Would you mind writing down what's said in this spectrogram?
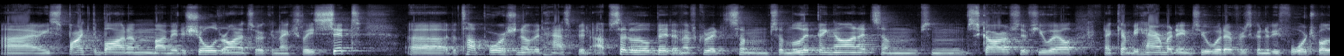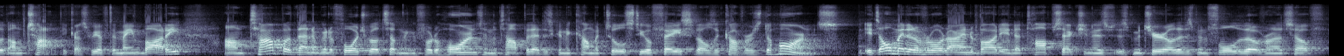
I spiked the bottom, I made a shoulder on it so it can actually sit. Uh, the top portion of it has been upset a little bit and I've created some, some lipping on it, some, some scarves if you will, that can be hammered into whatever is going to be forge welded on top because we have the main body. On top of that I'm going to forge weld something for the horns and on top of that is going to come a tool steel face that also covers the horns. It's all made out of wrought iron the body and the top section is, is material that has been folded over on itself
